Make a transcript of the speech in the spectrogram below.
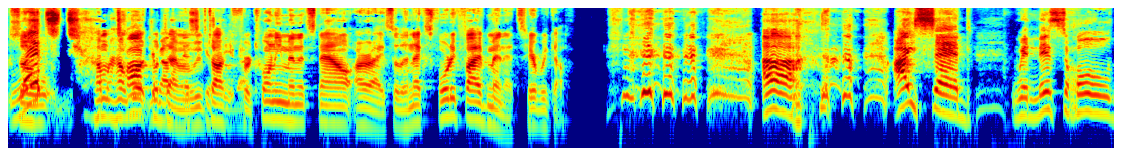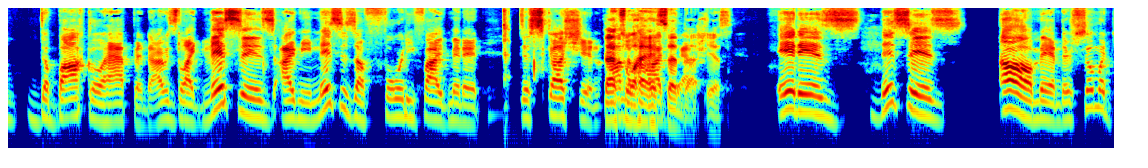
so let's t- how, how what, what time? We've talked for 20 minutes now. All right, so the next 45 minutes. Here we go. uh I said when this whole debacle happened, I was like, this is, I mean, this is a 45 minute discussion. That's why podcast. I said that. Yes. It is, this is, oh man, there's so much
